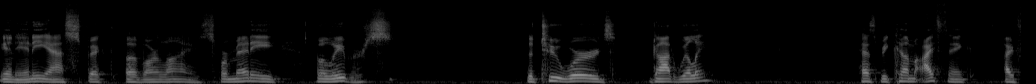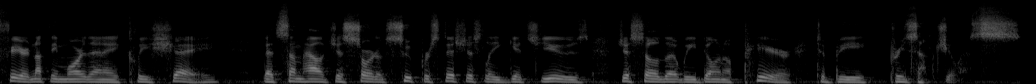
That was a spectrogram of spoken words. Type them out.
in any aspect of our lives. For many believers, the two words, God willing, has become, I think, I fear, nothing more than a cliche that somehow just sort of superstitiously gets used just so that we don't appear to be presumptuous.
